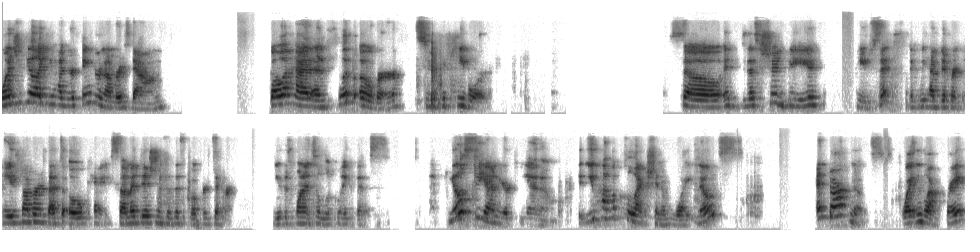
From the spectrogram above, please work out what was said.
Once you feel like you have your finger numbers down, go ahead and flip over to the keyboard. So it, this should be page six. If we have different page numbers, that's okay. Some editions of this book are different. You just want it to look like this. You'll see on your piano that you have a collection of white notes and dark notes, white and black, right?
